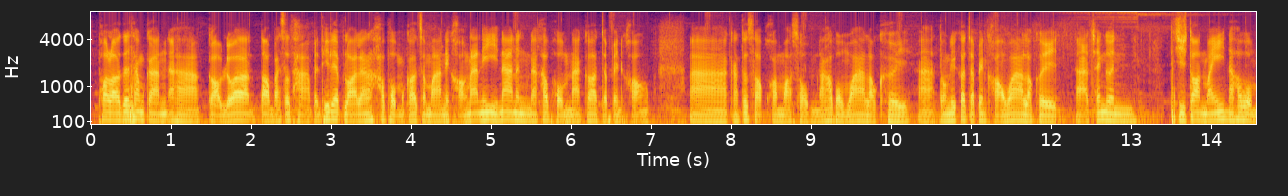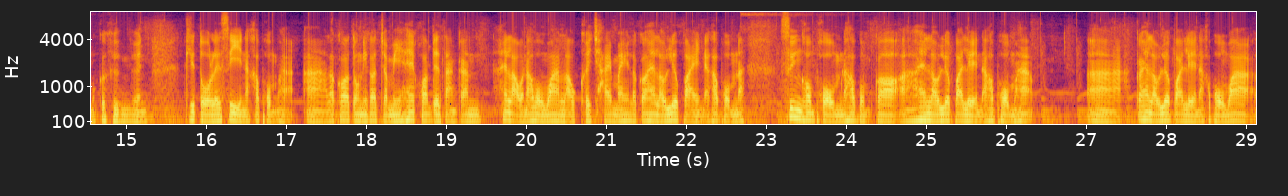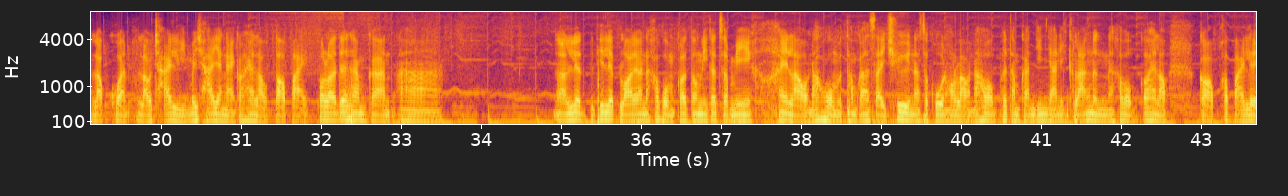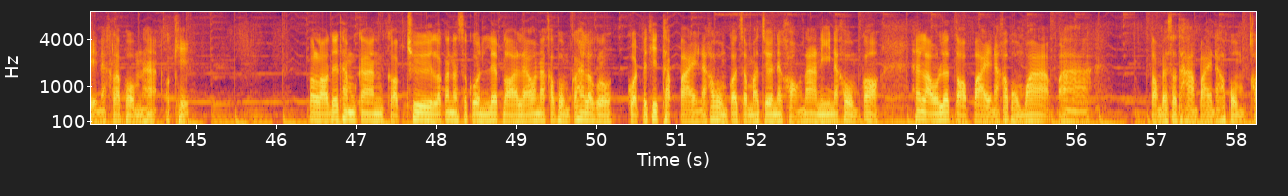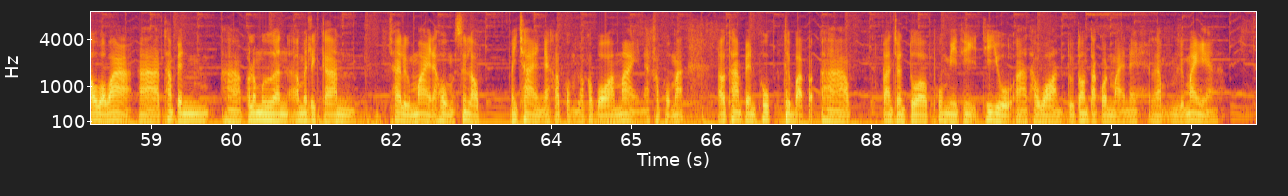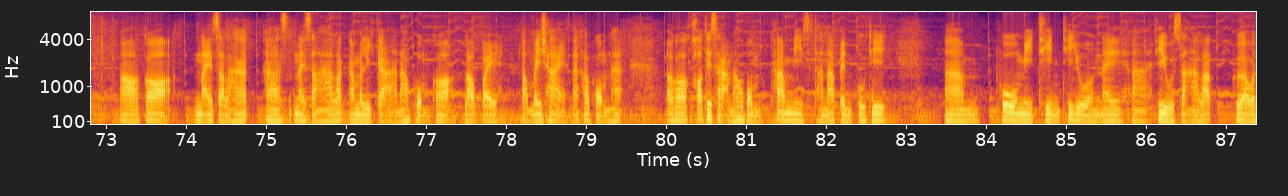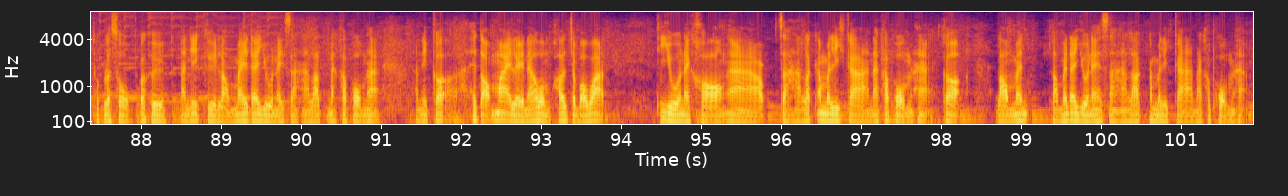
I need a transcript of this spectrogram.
พอเราได้ทำการอ่ากรอบหรือว่าตอบใบสถาเป็นที่เรียบร้อยแล้วนะครับผมก็จะมาในของหน้านี้อีกหน้าหนึ่งนะครับผมนะก็จะเป็นของอ่าการทดสอบความเหมาะสมนะครับผมว่าเราเคยอ่าตรงนี้ก็จะเป็นของว่าเราเคยอ่าใช้เงินดิจิตอลไหมนะครับผมก็คือเงินคริปโตเลซี่นะครับผมอ่าแล้วก็ตรงนี้ก็จะมีให้ความแตกต่างกันให้เรานะครับผมว่าเราเคยใช้ไหมแล้วก็ให้เราเลือกไปนะครับผมนะซึ่งของผมนะครับผมก็อ่าให้เราเลือกไปเลยนะครับผมฮะ ก็ให้เราเลือกไปเลยนะครับผมว่าเราควรเราใช้หรือไม่ใช้ยังไงก็ให้เราต่อไปพอเราได้ทำการเลือกไปที่เรียบร้อยแล้วนะครับผมก็ตรงนี้ก็จะมีให้เรานะครับผมทำการใส่ชื่อนามสกุลของเรานะครับผมเพื่อทำการยืนยันอีกครั้งหนึ่งนะครับผมก็ให้เรากรอบเข้าไปเลยนะครับผมนะฮะโอเคพอเราได้ทำการกรอบชื่อแล้วก็นามสกุลเรียบร้อยแล้วนะครับผมก็ให้เรากดไปที่ถับไปนะครับผมก็จะมาเจอในของหน้านี้นะครับผมก็ให้เราเลือกต่อไปนะครับผมว่าอ่า ตอบไปสถานไปนะครับผมเขาบอกว่าอ่าถ้าเป็นอ่าพลเมืองอเมริกันใช่หรือไม่นะครับผมซึ่งเราไม่ใช่นะครับผมเราก็บอกว่าไม่นะครับผมอะแล้วถ้าเป็นผู้ปฏิบัติอ่าการจนตัวผู้มีที่ที่อยู่อาทวารถูกต้องตามกฎหมายในหรือไม่อะอ่าก็ในสหรัฐในสหรัฐอเมริกานะครับผมก็เราไปเราไม่ใช่นะครับผมนะฮะแล้วก็ข้อที่สามนะครับผมถ้ามีสถานะเป็นผู้ที่ ผู้มีถิ่นที่อยู่ในที่อยู่สหรัฐเพื่อวัตถุประสงค์ก็คือ อันนี้คือเราไม่ได้อยู่ในสหรัฐนะครับผมนะอันนี้ก็ให้ตอบไม่เลยนะครับผมเขาจะบอกว่าที่อยู่ในของอ่าสหรัฐอเมริกานะครับผมฮะก็เราไม่เราไม่ได้อยู่ในสหรัฐอเมริกานะครับผมฮะ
